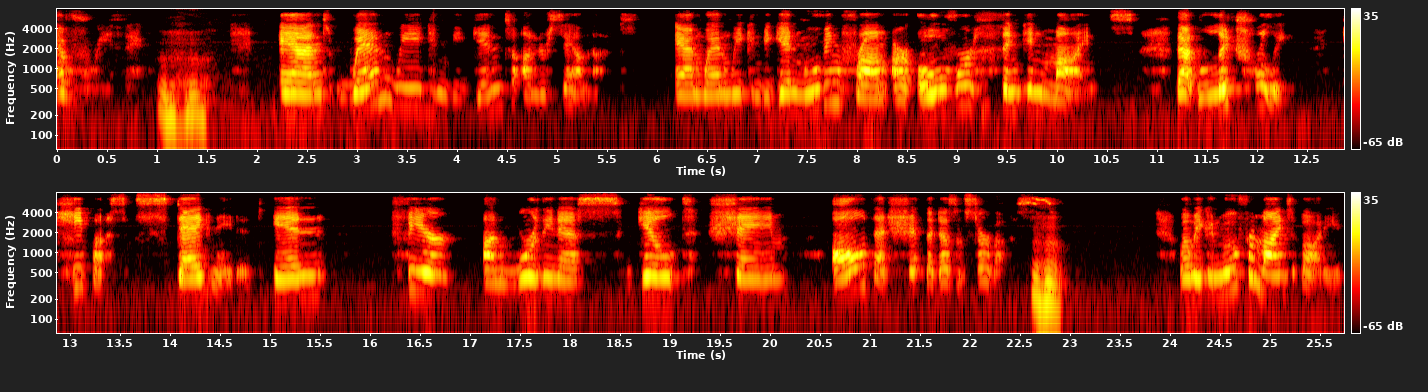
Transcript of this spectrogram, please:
Everything. hmm And when we can begin to understand that, and when we can begin moving from our overthinking minds that literally keep us stagnated in fear, unworthiness, guilt, shame, all of that shit that doesn't serve us. hmm When we can move from mind to body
